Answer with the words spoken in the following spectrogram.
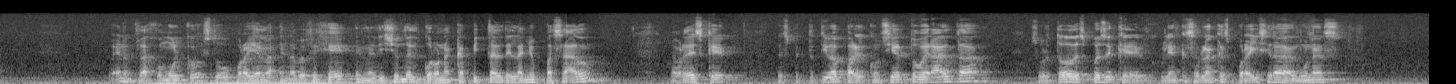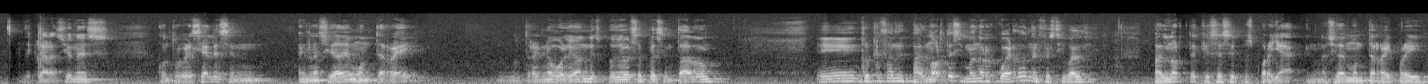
bueno, en Tlajomulco, estuvo por allá en la, BFG en la edición del Corona Capital del año pasado. La verdad es que la expectativa para el concierto era alta, sobre todo después de que Julián Casablancas por ahí hiciera algunas declaraciones controversiales en, en la ciudad de Monterrey, Monterrey, Nuevo León, después de haberse presentado, creo que fue en el Pal Norte, si mal no recuerdo, en el festival Pal Norte, que es ese, pues por allá, en la ciudad de Monterrey, por ahí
